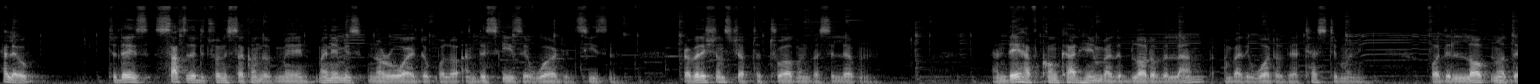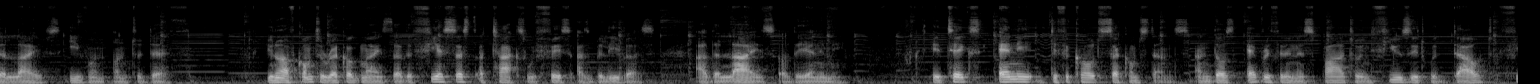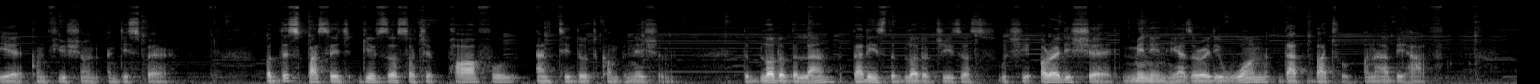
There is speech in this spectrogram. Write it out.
Hello. Today is Saturday, the 22nd of May. My name is Norua Edopolo, and this is a word in season. Revelations chapter 12 and verse 11. And they have conquered him by the blood of the Lamb and by the word of their testimony, for they loved not their lives even unto death. You know, I've come to recognize that the fiercest attacks we face as believers are the lies of the enemy. He takes any difficult circumstance and does everything in his power to infuse it with doubt, fear, confusion, and despair. But this passage gives us such a powerful antidote combination. The blood of the Lamb, that is the blood of Jesus, which he already shared, meaning he has already won that battle on our behalf,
